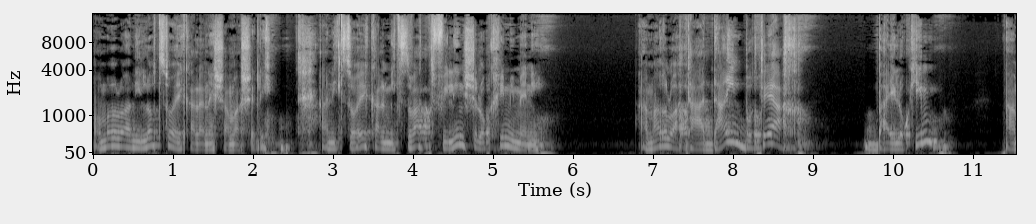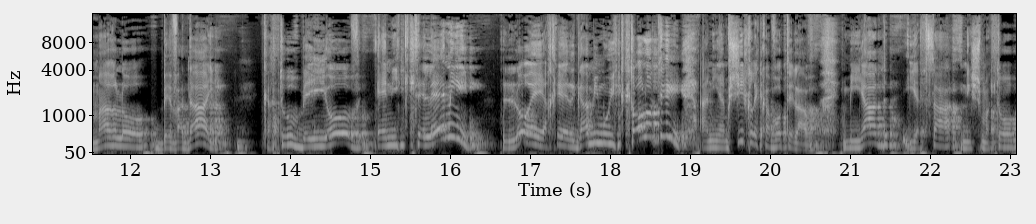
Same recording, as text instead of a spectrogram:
אומר לו, אני לא צועק על הנשמה שלי, אני צועק על מצוות תפילין שלוקחים ממני. אמר לו, אתה עדיין בוטח באלוקים? אמר לו, בוודאי, כתוב באיוב, אין יקטלני, לא אייחל, גם אם הוא יקטול אותי, אני אמשיך לקוות אליו. מיד יצא נשמתו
